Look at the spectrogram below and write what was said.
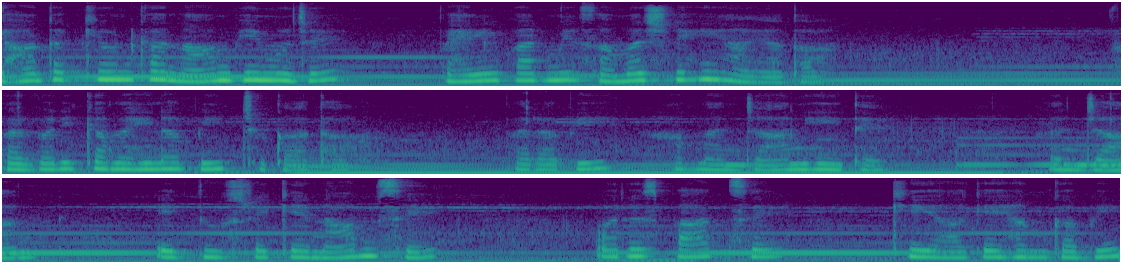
यहाँ तक कि उनका नाम भी मुझे पहली बार में समझ नहीं आया था। फरवरी का महीना बीत चुका था, पर अभी हम अनजान ही थे। अनजान, एक दूसरे के नाम से और इस बात से कि आगे हम कभी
